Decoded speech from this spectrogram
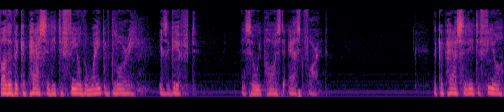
Father, the capacity to feel the weight of glory is a gift. And so we pause to ask for it. The capacity to feel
